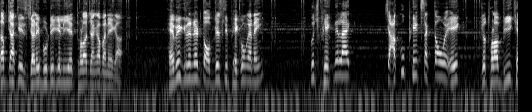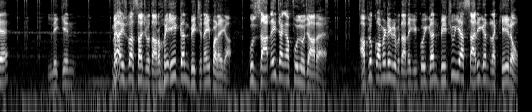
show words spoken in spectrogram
तब जाके इस जड़ी बूटी के लिए थोड़ा जगह बनेगा। हैवी ग्रेनेड तो ऑब्वियसली फेंकूँगा नहीं। कुछ फेंकने लायक चाकू फेंक सकता हूँ एक, जो थोड़ा वीक है। लेकिन मैं इस बार सच बता रहा हूँ, एक गन बेचना ही पड़ेगा। कुछ ज़्यादा ही जगह फुल हो जा रहा है। आप लोग कमेंट करके बताना कि कोई गन बेचू या सारी गन रखे ही रहूँ?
